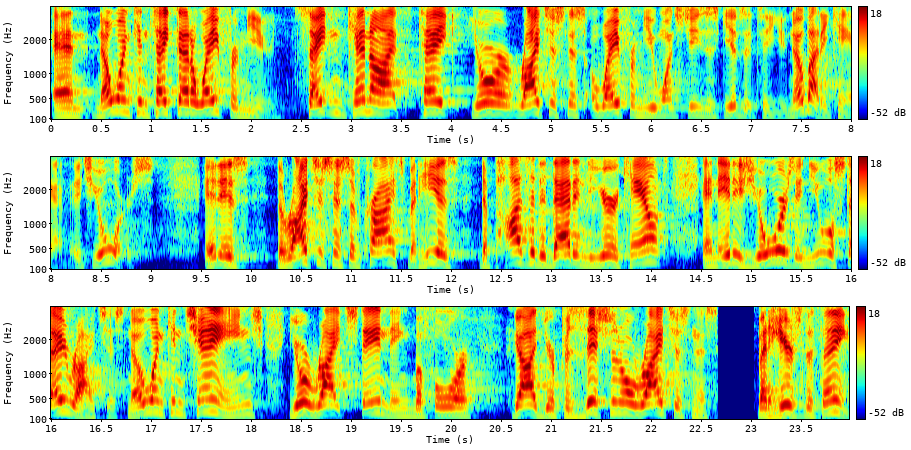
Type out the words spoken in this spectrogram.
And no one can take that away from you. Satan cannot take your righteousness away from you once Jesus gives it to you. Nobody can. It's yours. It is the righteousness of Christ, but He has deposited that into your account, and it is yours, and you will stay righteous. No one can change your right standing before God, your positional righteousness. But here's the thing.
